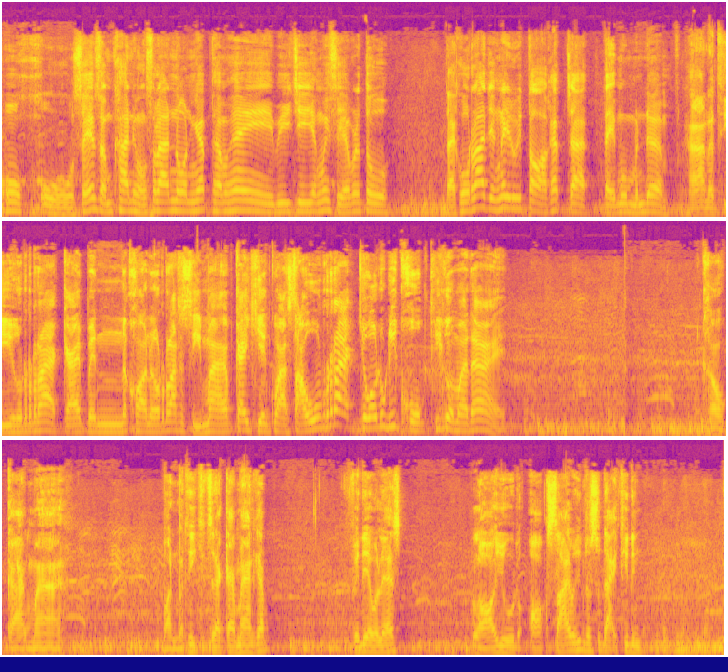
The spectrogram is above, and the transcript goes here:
โอ้โหเซฟสำคัญของสรานนท์ครับทำให้บีจียังไม่เสียประตู แต่โคราชยังได้ลุยต่อครับจากเตะมุมเหมือนเดิมห้านาทีแรกกลายเป็นนครราชสีมาครับใกล้เคียงกว่าเสาแรกโยนลูกนี้โขกทิ้งออกมาได้ เข้ากลางมาบอลมาที่กิจการแมนครับเฟเดลเลส รออยู่ออกซ้ายมาที่โนสุดะอีกทีหนึ่งโน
